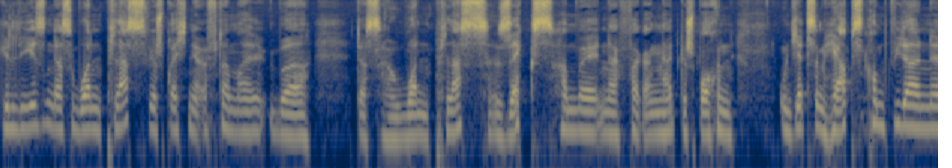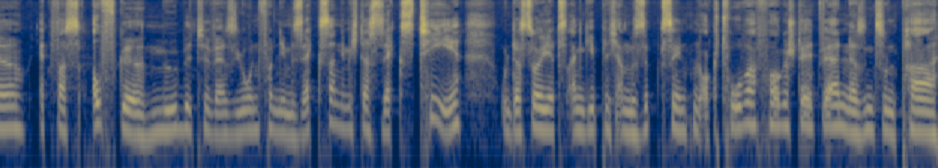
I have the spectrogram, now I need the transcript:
gelesen, dass OnePlus, wir sprechen ja öfter mal über das OnePlus 6, haben wir in der Vergangenheit gesprochen, und jetzt im Herbst kommt wieder eine etwas aufgemöbelte Version von dem 6er, nämlich das 6T. Und das soll jetzt angeblich am 17. Oktober vorgestellt werden. Da sind so ein paar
